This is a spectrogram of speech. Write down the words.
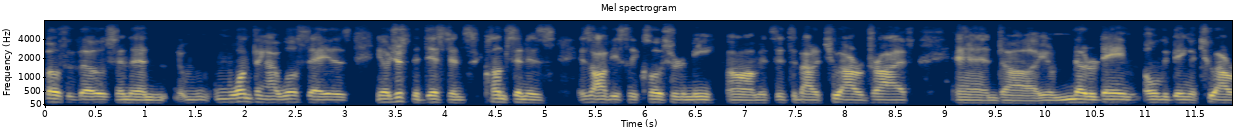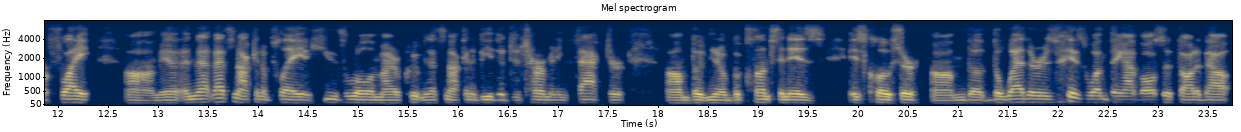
both of those. And then one thing i will say is you know just the distance. Clemson is is obviously closer to me. Um it's it's about a two hour drive. And uh you know notre dame only being a two hour flight um and, and that that's not going to play a huge role in my recruitment that's not going to be the determining factor um, but you know, but Clemson is is closer. Um, the the weather is is one thing I've also thought about.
